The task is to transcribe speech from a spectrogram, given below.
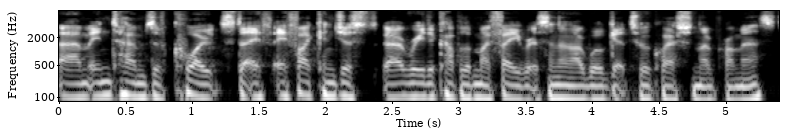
um, in terms of quotes that if, if I can just uh, read a couple of my favorites and then I will get to a question, I promise.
